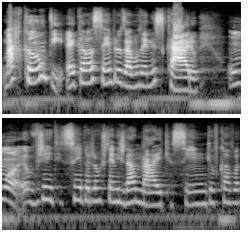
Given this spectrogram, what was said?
marcante é que elas sempre usavam tênis caro. Uma, eu, gente, sempre eram os tênis da Nike, assim, que eu ficava.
